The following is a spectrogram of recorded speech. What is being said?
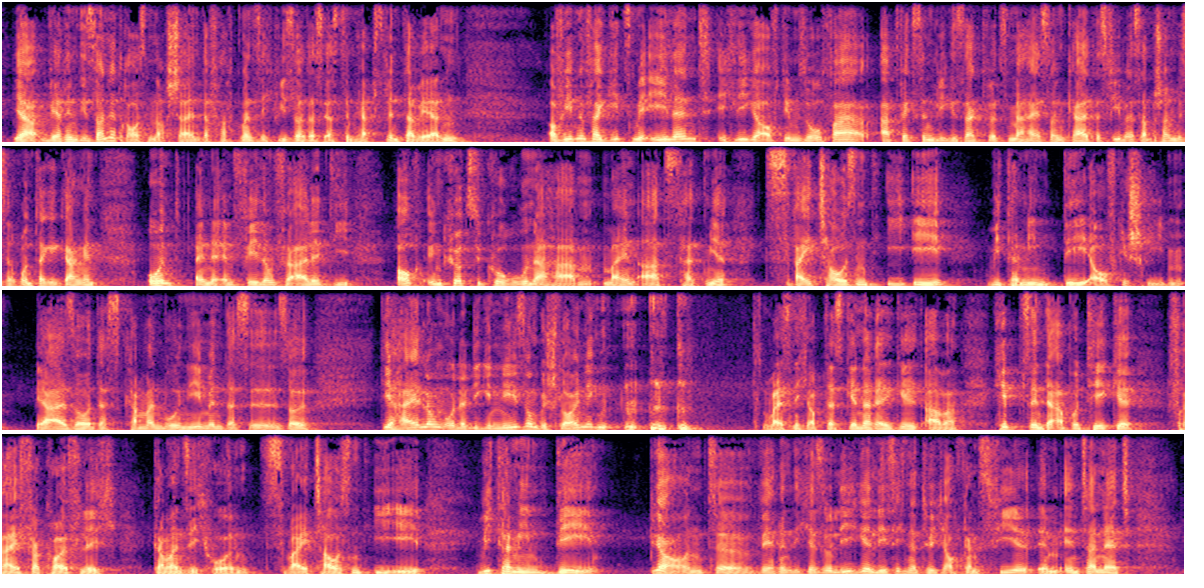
ja, während die Sonne draußen noch scheint, da fragt man sich, wie soll das erst im Herbst, Winter werden? Auf jeden Fall geht's mir elend. Ich liege auf dem Sofa. Abwechselnd, wie gesagt, wird's mir heiß und kalt. Das Fieber ist aber schon ein bisschen runtergegangen. Und eine Empfehlung für alle, die auch in Kürze Corona haben. Mein Arzt hat mir 2000 IE Vitamin D aufgeschrieben. Ja, also das kann man wohl nehmen. Das äh, soll die Heilung oder die Genesung beschleunigen. Weiß nicht, ob das generell gilt, aber gibt's in der Apotheke frei verkäuflich, kann man sich holen. 2000 IE Vitamin D. Ja, und äh, während ich hier so liege, lese ich natürlich auch ganz viel im Internet,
